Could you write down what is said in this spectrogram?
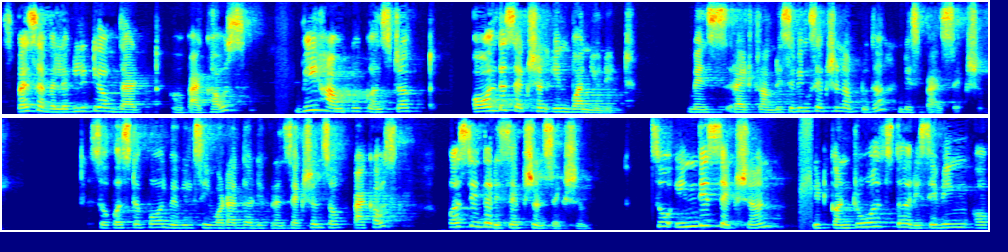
space availability of that uh, pack house, we have to construct all the section in one unit. Means right from receiving section up to the dispatch section. So first of all, we will see what are the different sections of pack house. First is the reception section. So in this section, it controls the receiving of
